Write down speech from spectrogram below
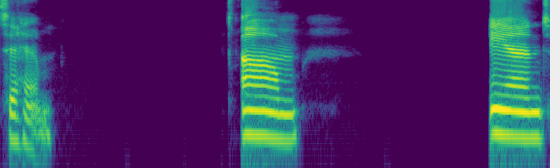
to Him? Um, and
